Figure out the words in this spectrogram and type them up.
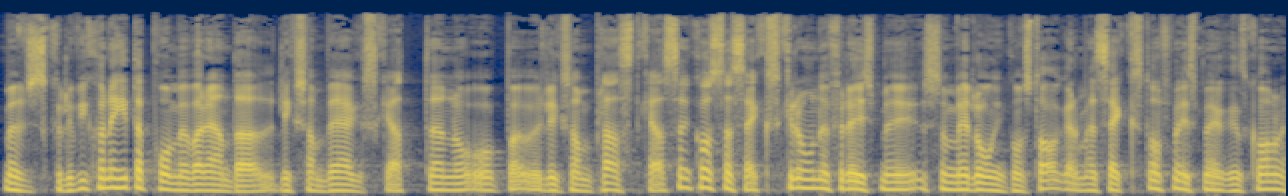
Men skulle vi kunna hitta på med varenda liksom vägskatten och, och liksom plastkassen kostar 6 kronor för dig som är, som är låginkomsttagare men 16 för mig som är höginkomsttagare.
